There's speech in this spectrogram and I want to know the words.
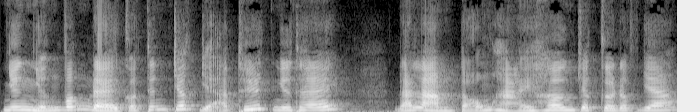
Nhưng những vấn đề có tính chất giả thuyết như thế đã làm tổn hại hơn cho cơ đốc giáo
